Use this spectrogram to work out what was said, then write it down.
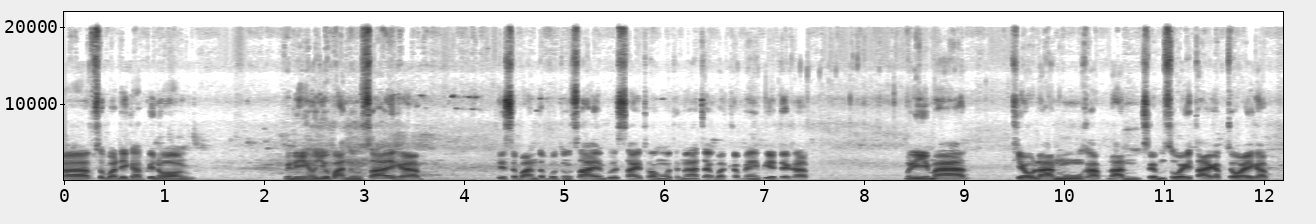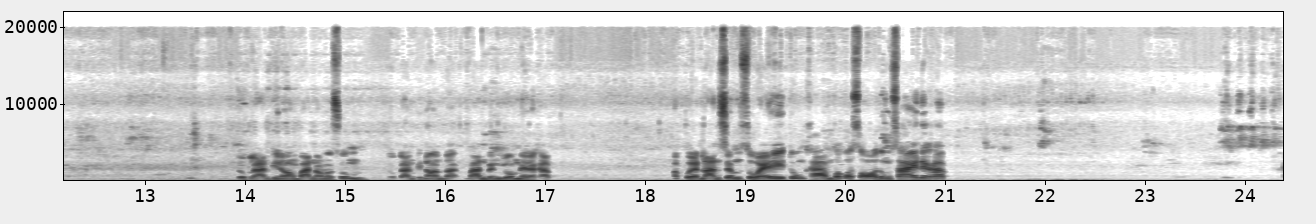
ครับสวัสดีครับพี่น้องวันนี้เขาอยู่บ้านทุงไส้ครับเทศบาลตำบลทุงไส้อำเภอไส้ทองวัฒนาจังหวัดกำแพงเพชรนะครับวันนี้มาเที่ยวร้านมูครับร้านเสริมสวยตายกับจอยครับลูกหลานพี่น้องบ้านหนองนซุ่มลูกหลานพี่น้องบ้านเบิงลมเนี่ยแหละครับ มาเปิดร้านเสริมสวยตรงขามทกสทุงไส้ด้วยครับใคร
